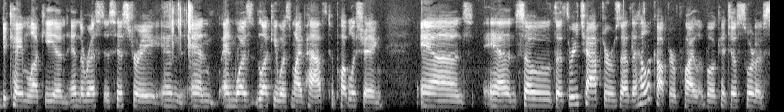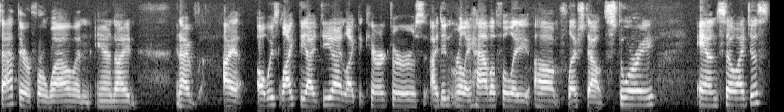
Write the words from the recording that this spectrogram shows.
became Lucky, and, and the rest is history. And and and was Lucky was my path to publishing. And and so the three chapters of the helicopter pilot book had just sort of sat there for a while. And and I and I I always liked the idea. I liked the characters. I didn't really have a fully um, fleshed out story. And so I just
